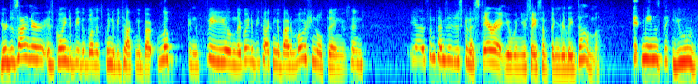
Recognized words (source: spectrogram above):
your designer is going to be the one that's going to be talking about look and feel, and they're going to be talking about emotional things. And yeah, sometimes they're just going to stare at you when you say something really dumb. It means that you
